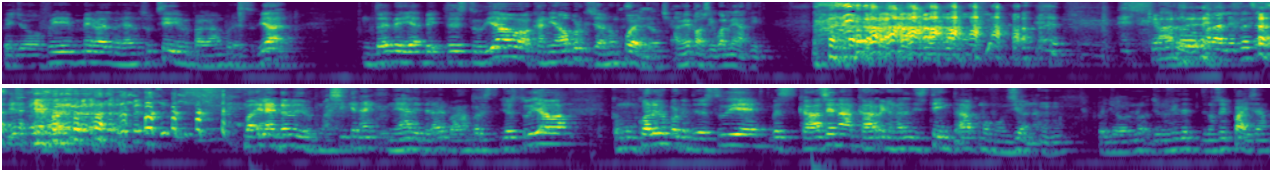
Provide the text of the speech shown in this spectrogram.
Pues yo fui, me, gané un subsidio y me pagaban por estudiar. Entonces veía, ve- te estudiaba bacaneado porque estudiaba en un pueblo. A mí me pasó igual en Afid. ¿Qué mundo paralelo es ese? Y la gente me dijo, como así que nada, nada, literal me pagaban por esto. Yo estudiaba como un colegio porque yo estudié, pues cada cena, cada regional es distinta cómo funciona. Ujú. Pues yo no, yo no soy, de- no soy paisa,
